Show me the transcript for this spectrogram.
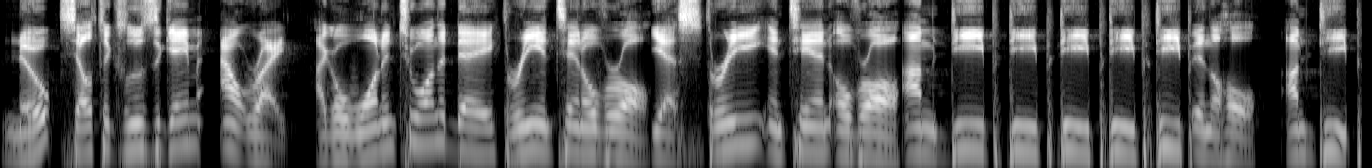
Nope. Celtics lose the game outright. I go one and two on the day, three and ten overall. Yes, three and ten overall. I'm deep, deep, deep, deep, deep in the hole. I'm deep.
